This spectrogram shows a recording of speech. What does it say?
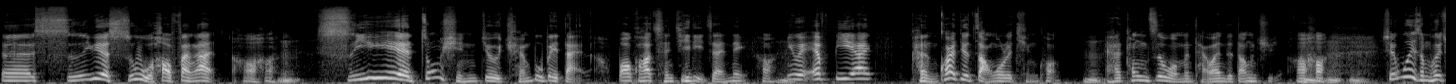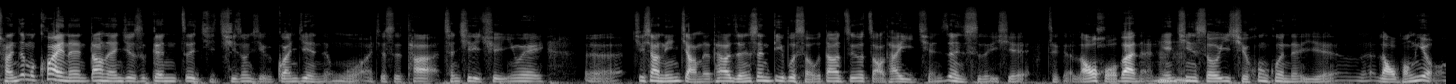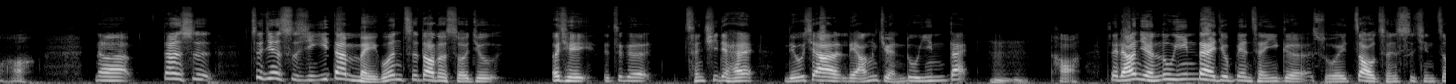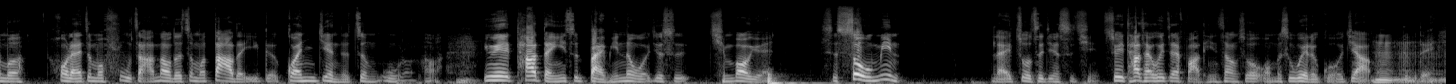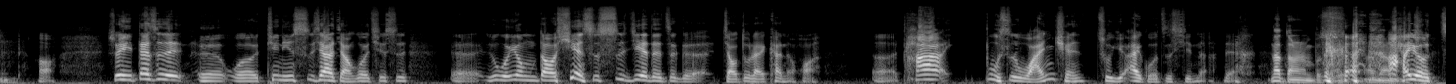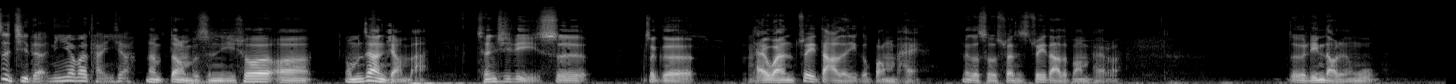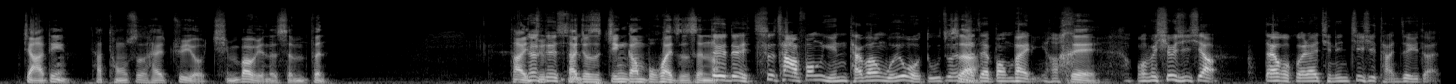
呃，十月十五号犯案，哈十一月中旬就全部被逮了，包括陈吉礼在内，哈，因为 FBI 很快就掌握了情况。嗯，还通知我们台湾的当局啊，嗯嗯、所以为什么会传这么快呢？当然就是跟这几其中几个关键人物啊，就是他陈其礼去，因为呃，就像您讲的，他人生地不熟，当然只有找他以前认识的一些这个老伙伴呢，年轻时候一起混混的一些老朋友哈。那但是这件事情一旦美国人知道的时候就，就而且这个陈其礼还留下两卷录音带，嗯嗯，好。这两卷录音带就变成一个所谓造成事情这么后来这么复杂闹得这么大的一个关键的证物了啊！因为他等于是摆明了我就是情报员，是受命来做这件事情，所以他才会在法庭上说我们是为了国家嘛，对不对？啊，所以但是呃，我听您私下讲过，其实呃，如果用到现实世界的这个角度来看的话，呃，他。不是完全出于爱国之心的，对。那当然不是，那当然还有自己的，您要不要谈一下？那当然不是。你说呃，我们这样讲吧，陈其礼是这个台湾最大的一个帮派，那个时候算是最大的帮派了。这个领导人物，假定他同时还具有情报员的身份。他也就他就是金刚不坏之身了。对对，叱咤风云，台湾唯我独尊的，在帮派里哈。对，我们休息一下，待会儿回来，请您继续谈这一段。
